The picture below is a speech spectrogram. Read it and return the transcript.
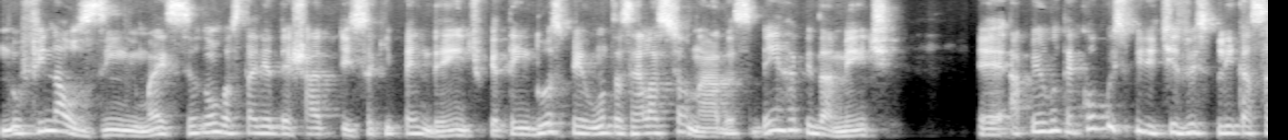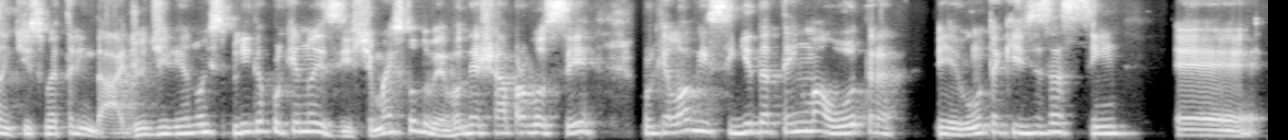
no finalzinho, mas eu não gostaria de deixar isso aqui pendente, porque tem duas perguntas relacionadas. Bem rapidamente, é, a pergunta é como o Espiritismo explica a Santíssima Trindade? Eu diria não explica porque não existe, mas tudo bem, vou deixar para você, porque logo em seguida tem uma outra pergunta que diz assim: é,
